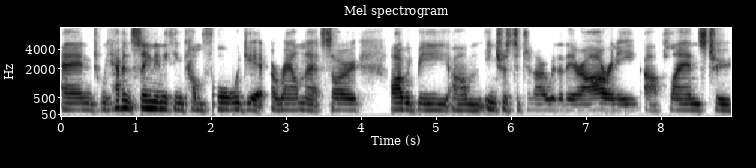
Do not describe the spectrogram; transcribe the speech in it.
and we haven't seen anything come forward yet around that. So I would be um, interested to know whether there are any uh, plans to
